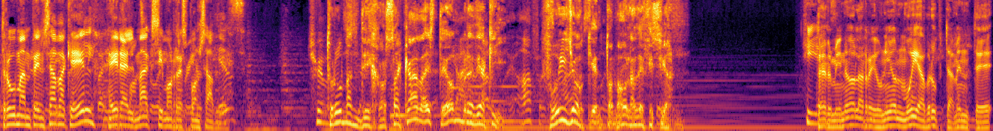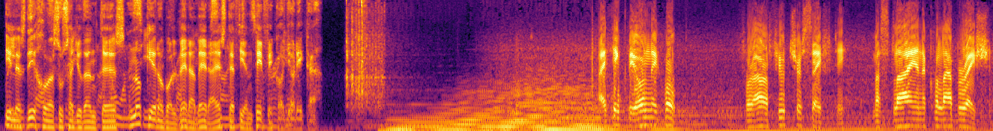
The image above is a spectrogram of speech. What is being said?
Truman pensaba que él era el máximo responsable. Truman dijo, sacad a este hombre de aquí. Fui yo quien tomó la decisión. Terminó la reunión muy abruptamente y les dijo a sus ayudantes, no quiero volver a ver a este científico, Yorika. I think the only hope for our future safety must lie in a collaboration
